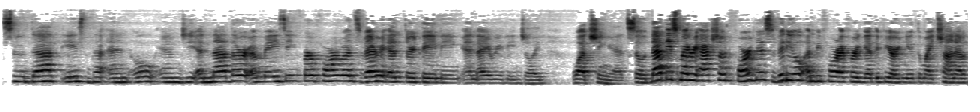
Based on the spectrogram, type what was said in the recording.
So that is the end. OMG, another amazing performance, very entertaining, and I really enjoyed watching it. So that is my reaction for this video. And before I forget, if you are new to my channel,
